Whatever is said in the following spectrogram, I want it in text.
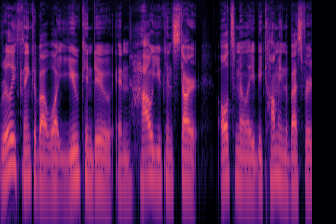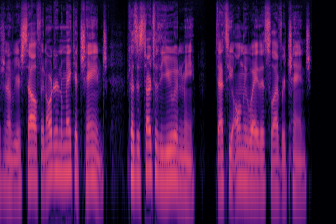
really think about what you can do and how you can start ultimately becoming the best version of yourself in order to make a change because it starts with you and me. That's the only way this will ever change.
